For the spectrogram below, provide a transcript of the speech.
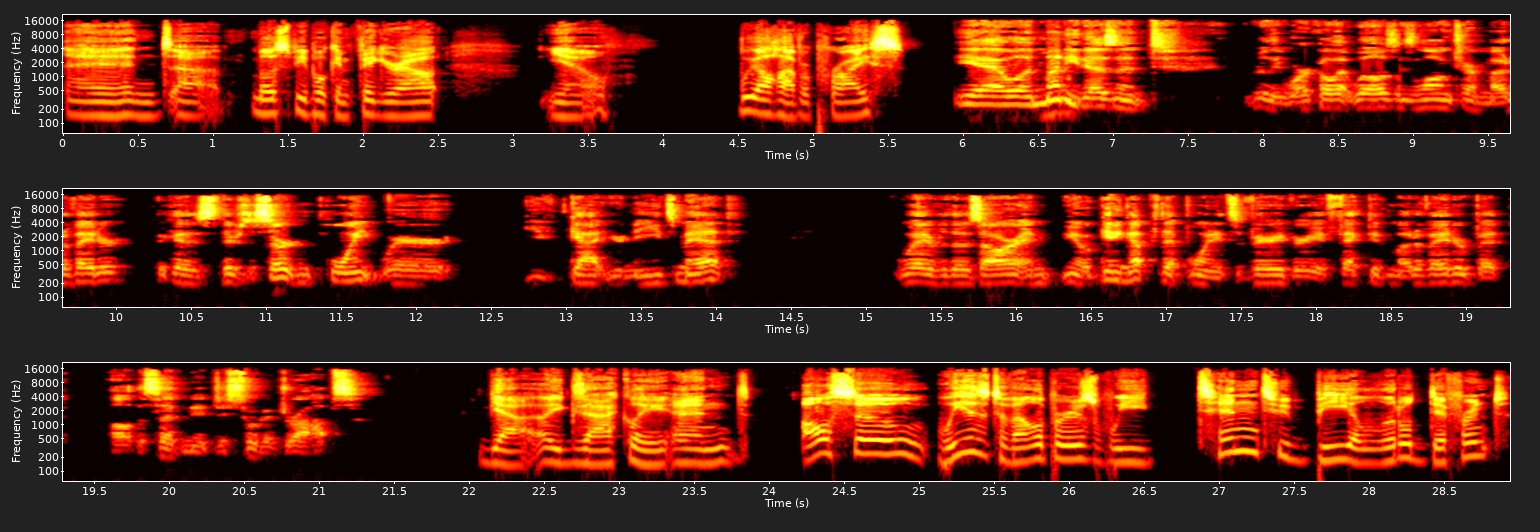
and uh, most people can figure out, you know, we all have a price. Yeah, well, and money doesn't really work all that well as a long term motivator because there's a certain point where you've got your needs met, whatever those are, and you know, getting up to that point, it's a very, very effective motivator, but all of a sudden it just sort of drops. Yeah, exactly. And also, we as developers, we tend to be a little different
